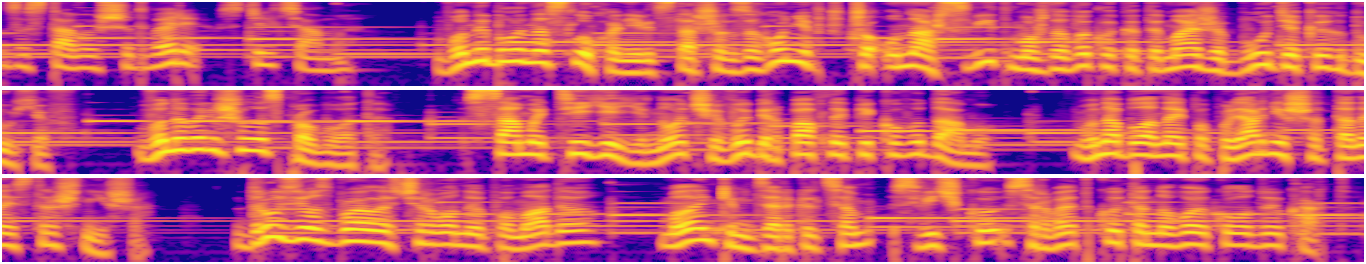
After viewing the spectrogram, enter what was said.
заставивши двері стільцями. Вони були наслухані від старших загонів, що у наш світ можна викликати майже будь-яких духів. Вони вирішили спробувати. Саме тієї ночі вибір пав на пікову даму. Вона була найпопулярніша та найстрашніша. Друзі озброїлись червоною помадою, маленьким дзеркальцем, свічкою, серветкою та новою колодою карт.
